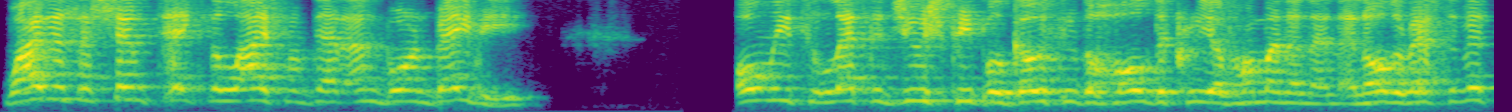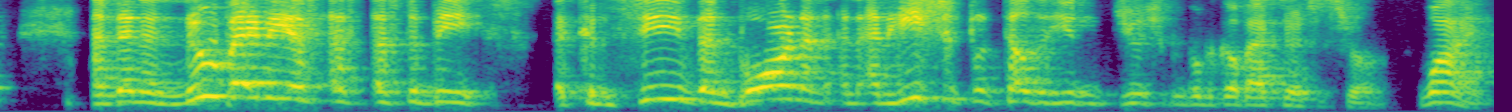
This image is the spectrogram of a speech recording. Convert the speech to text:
Why does Hashem take the life of that unborn baby only to let the Jewish people go through the whole decree of Haman and, and, and all the rest of it. And then a new baby has, has, has to be uh, conceived and born, and, and, and he should tell the Jewish people to go back to Israel. Why?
